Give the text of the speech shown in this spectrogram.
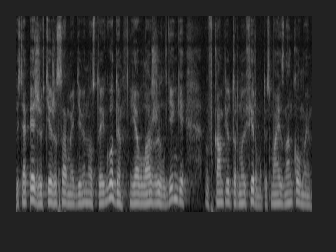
То есть, опять же, в те же самые 90-е годы я вложил деньги в компьютерную фирму. То есть мои знакомые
